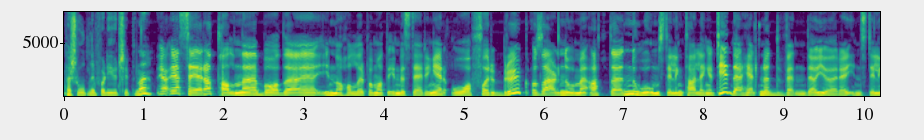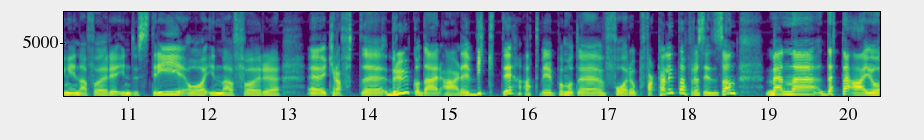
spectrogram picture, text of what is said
personlig for de utslippene? Ja, jeg ser at tallene både inneholder på en måte investeringer og forbruk. Og så er det noe med at eh, noe omstilling tar lengre tid. Det er helt nødvendig å gjøre innstilling innenfor industri og innenfor eh, kraftbruk. Og der er det viktig at vi på en måte får opp farta litt, da, for å si det sånn. Men eh, dette er jo,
